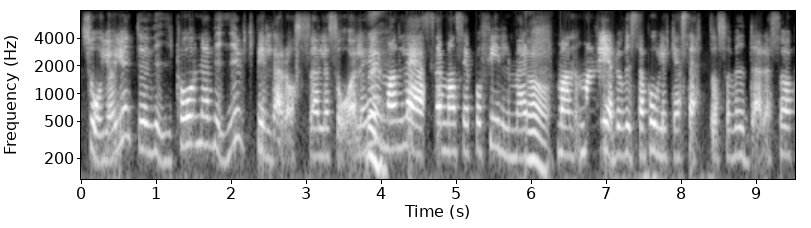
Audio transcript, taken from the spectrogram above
Så gör ju inte vi på när vi utbildar oss eller så, eller hur? Nej. Man läser, man ser på filmer, ja. man, man redovisar på olika sätt och så vidare. Så,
